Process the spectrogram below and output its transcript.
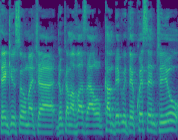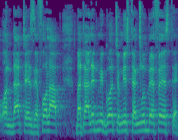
Thank you so much, uh, Dr. Mavaza. I'll come back with a question to you on that as a follow up. But uh, let me go to Mr. Ncube first. Uh,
